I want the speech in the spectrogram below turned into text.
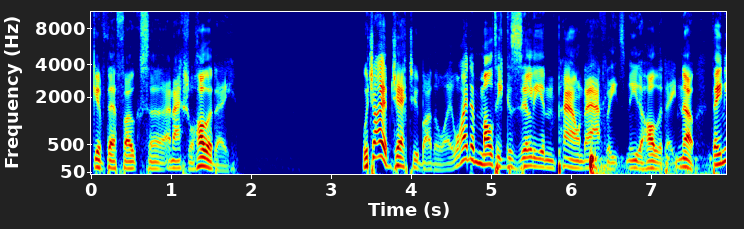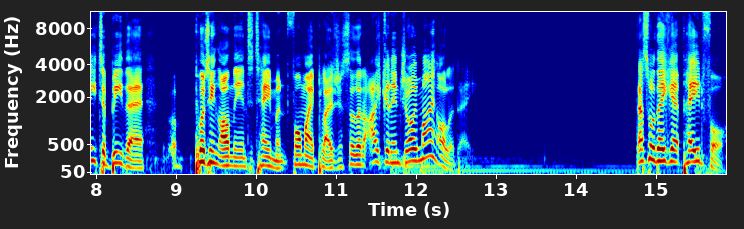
give their folks uh, an actual holiday. Which I object to, by the way. Why do multi gazillion pound athletes need a holiday? No, they need to be there uh, putting on the entertainment for my pleasure so that I can enjoy my holiday. That's what they get paid for.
